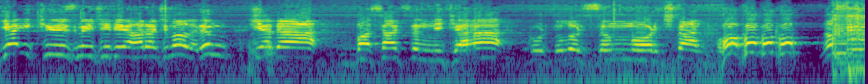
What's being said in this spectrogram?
Ya 200 mecidiye haracımı alırım ya da basarsın nikaha kurtulursun borçtan. Hop hop hop hop. Nasıl?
